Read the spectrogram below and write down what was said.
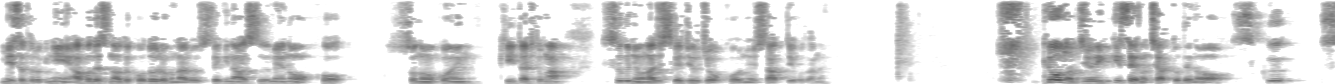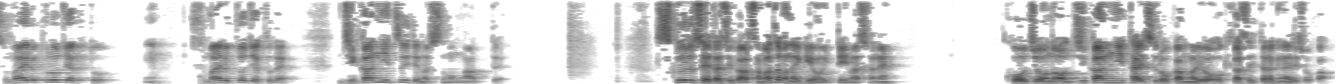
見せたときに、アホで素直で行動力のある素敵な数名のこうその講演聞いた人が、すぐに同じスケジュール帳を購入したっていうことだね。今日の11期生のチャットでのスクスマイルプロジェクト、ん？スマイルプロジェクトで時間についての質問があって、スクール生たちが様々な意見を言っていましたね。校長の時間に対するお考えをお聞かせいただけないでしょうか。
